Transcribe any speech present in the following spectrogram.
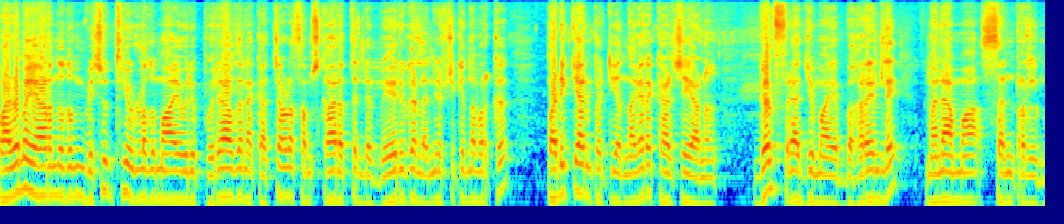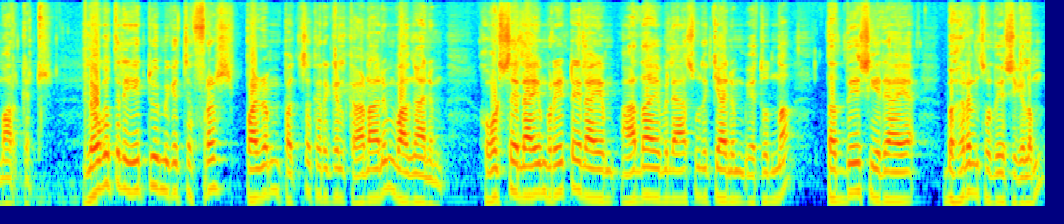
പഴമയാർന്നതും വിശുദ്ധിയുള്ളതുമായ ഒരു പുരാതന കച്ചവട സംസ്കാരത്തിന്റെ വേരുകൾ അന്വേഷിക്കുന്നവർക്ക് പഠിക്കാൻ പറ്റിയ നഗരക്കാഴ്ചയാണ് ഗൾഫ് രാജ്യമായ ബഹ്റൈനിലെ മനാമ സെൻട്രൽ മാർക്കറ്റ്. ലോകത്തിലെ ഏറ്റവും മികച്ച ഫ്രഷ് പഴം പച്ചക്കറികൾ കാണാനും വാങ്ങാനും ഹോൾസെയിലായും റീറ്റെയിലായും ആദായ വില ആസ്വദിക്കാനും എത്തുന്ന തദ്ദേശീയരായ ബഹ്റൈൻ സ്വദേശികളും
